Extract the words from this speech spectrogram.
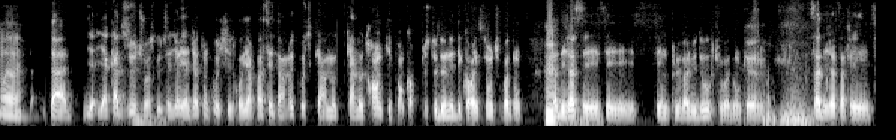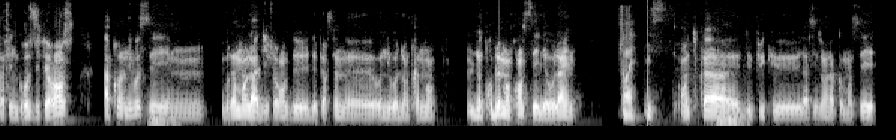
Ouais, ouais il y, a quatre yeux, tu vois ce que c'est-à-dire. Il y a déjà ton coach qui te regarde passer, tu as un autre coach qui a un autre, qui a un autre angle qui peut encore plus te donner des corrections, tu vois. Donc, hmm. ça, déjà, c'est une plus-value de ouf, tu vois. Donc, euh, ça, déjà, ça fait, ça fait une grosse différence. Après, au niveau, c'est hum, vraiment la différence de, de personnes euh, au niveau de l'entraînement. Notre problème en France, c'est les O-line. Ouais. En tout cas, depuis que la saison a commencé,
